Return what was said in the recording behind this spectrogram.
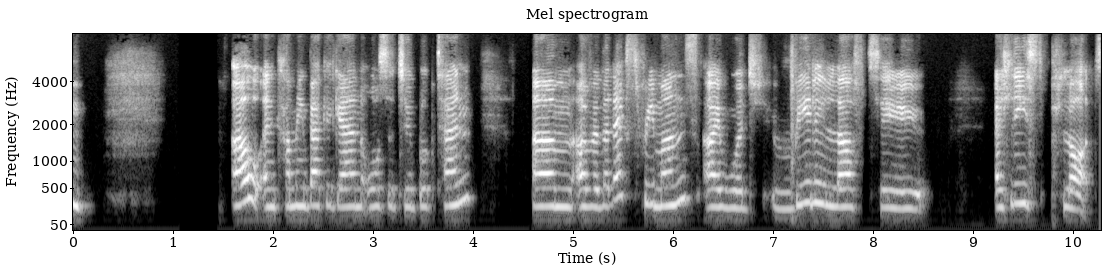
oh, and coming back again also to book 10. Um, over the next three months, I would really love to at least plot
